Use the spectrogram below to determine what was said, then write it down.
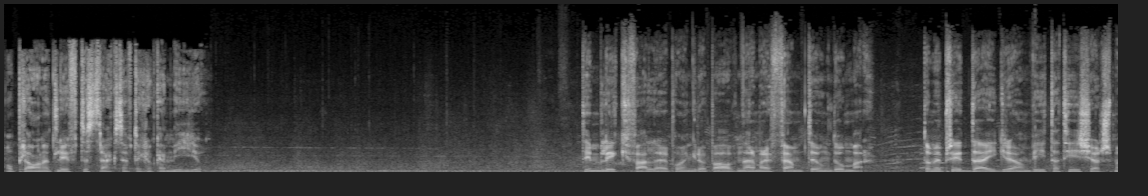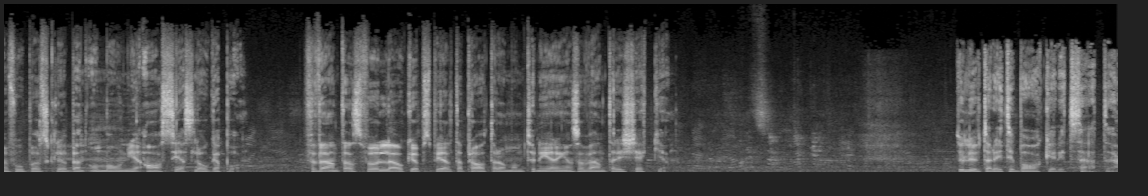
och planet lyfter strax efter klockan nio. Din blick faller på en grupp av närmare 50 ungdomar. De är prydda i grönvita t-shirts med fotbollsklubben Omonia ACs logga på. Förväntansfulla och uppspelta pratar de om turneringen som väntar i Tjeckien. Du lutar dig tillbaka i ditt säte.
